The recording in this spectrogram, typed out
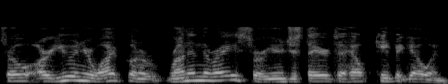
So are you and your wife going to run in the race, or are you just there to help keep it going?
